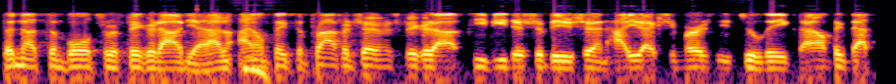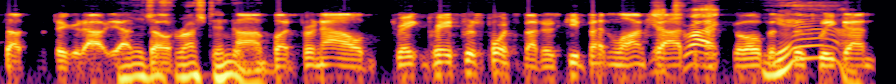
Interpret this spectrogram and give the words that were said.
the nuts and bolts were figured out yet. I don't, I don't think the profit sharing was figured out, TV distribution, how you actually merge these two leagues. I don't think that stuff's been figured out yet. They so, just rushed into uh, it. But for now, great great for sports bettors. Keep betting long That's shots. right. Mexico Opens Yeah. this weekend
